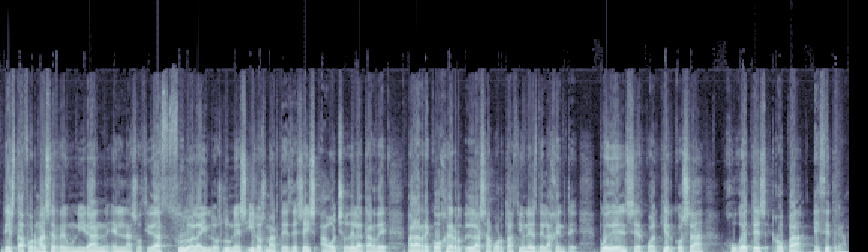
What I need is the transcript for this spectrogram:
De esta forma se reunirán en la sociedad Zulolay los lunes y los martes de 6 a 8 de la tarde para recoger las aportaciones de la gente. Pueden ser cualquier cosa, juguetes, ropa, etcétera.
